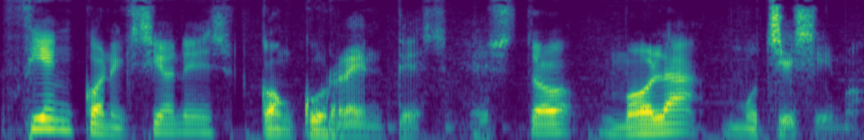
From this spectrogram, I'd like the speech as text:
100 conexiones concurrentes. Esto mola muchísimo.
